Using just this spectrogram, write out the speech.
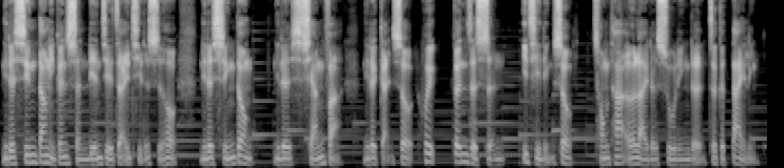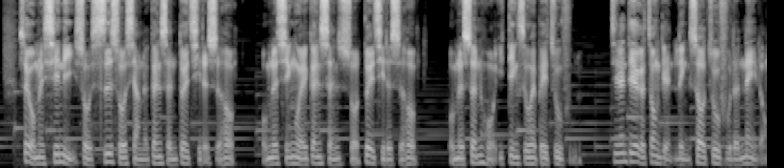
你的心，当你跟神连接在一起的时候，你的行动、你的想法、你的感受，会跟着神一起领受。从他而来的属灵的这个带领，所以我们的心里所思所想的跟神对齐的时候，我们的行为跟神所对齐的时候，我们的生活一定是会被祝福的。今天第二个重点，领受祝福的内容，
